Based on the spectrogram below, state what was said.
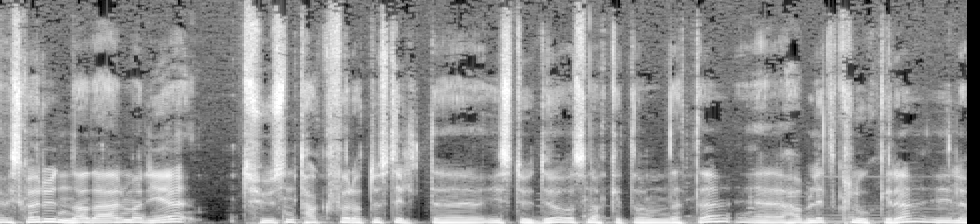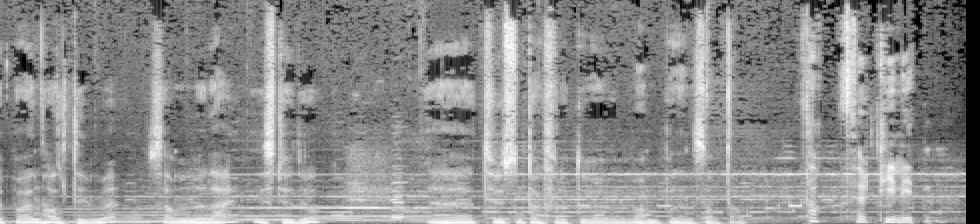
Vi skal runde av der, Marie. Tusen takk for at du stilte i studio og snakket om dette. Jeg har blitt klokere i løpet av en halvtime sammen med deg i studio. Eh, tusen takk for at du var med på denne samtalen. Takk for tilliten.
